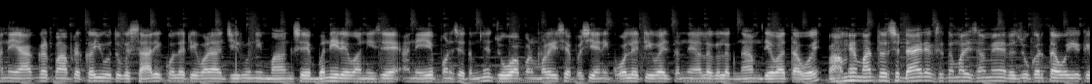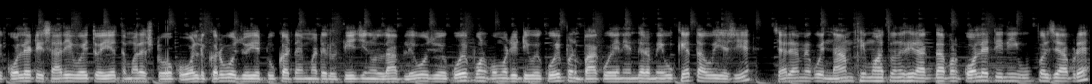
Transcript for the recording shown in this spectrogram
અને આગળ પણ આપણે કહ્યું હતું કે સારી ક્વોલિટી વાળા જીરુની માંગ છે, બની રહેવાની છે અને એ પણ છે તમને જોવા પણ મળી છે. પછી એની ક્વોલિટી વાઇઝ તમને અલગ અલગ નામ દેવાતા હોય. અમે માત્ર છે ડાયરેક્ટ તમારી સામે રજૂ કરતા હોઈએ કે ક્વોલિટી સારી હોય તો એ તમારે સ્ટોક હોલ્ડ કરવો જોઈએ, ટૂંકા ટાઈમ માટે તેજીનો લાભ લેવો જોઈએ. કોઈ પણ કોમોડિટી હોય, કોઈ પણ પાક હોય, એની અંદર અમે એવું કહેતા હોઈએ છીએ. જ્યારે અમે કોઈ નામથી મહત્વ નથી રાખતા, પણ ક્વોલિટીની ઉપર છે આપણે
